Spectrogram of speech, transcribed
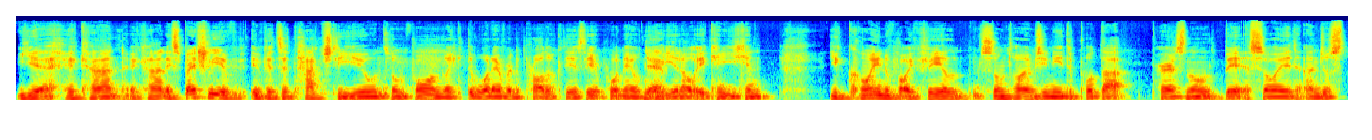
Yeah, it can. It can, especially if, if it's attached to you in some form, like the, whatever the product is that you're putting out there. Yeah. You know, it can. You can. You kind of. I feel sometimes you need to put that personal bit aside and just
